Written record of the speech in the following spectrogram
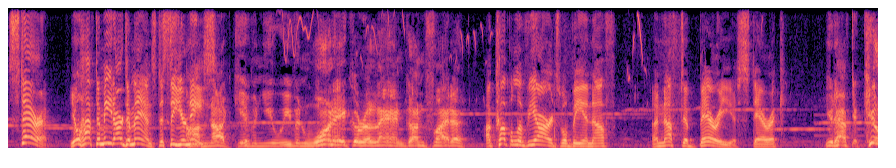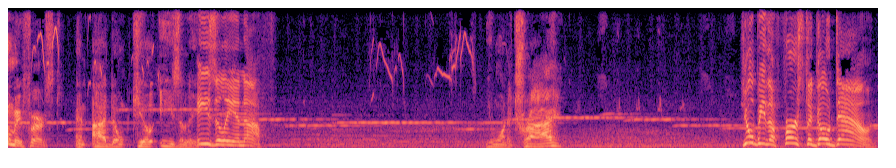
Sterrick, you'll have to meet our demands to see your niece. I'm not giving you even one acre of land, gunfighter. A couple of yards will be enough. Enough to bury you, Sterrick. You'd have to kill me first, and I don't kill easily. Easily enough. You want to try? You'll be the first to go down.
